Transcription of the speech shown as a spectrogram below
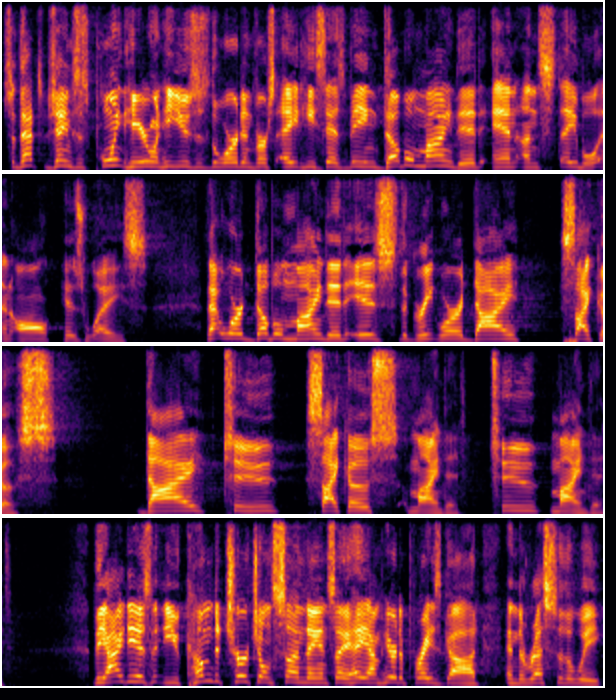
So that's James's point here when he uses the word in verse 8. He says, being double minded and unstable in all his ways. That word double minded is the Greek word di psychos die too psychos minded, too minded. The idea is that you come to church on Sunday and say, Hey, I'm here to praise God, and the rest of the week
